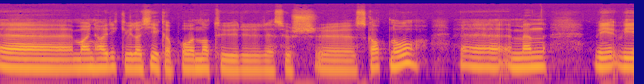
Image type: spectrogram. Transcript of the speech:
Man har ikke villet kikke på naturressursskatt nå, men vi, vi,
